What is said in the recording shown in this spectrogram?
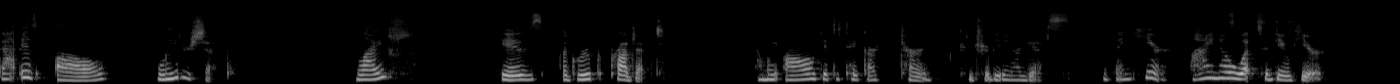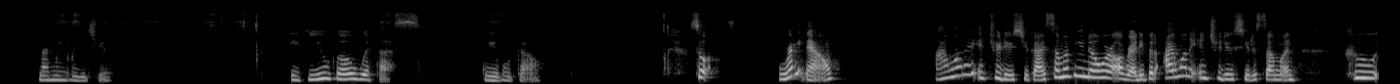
That is all leadership. Life is a group project. And we all get to take our turn contributing our gifts and saying, Here, I know what to do here. Let me lead you. If you go with us, we will go. So, right now, I want to introduce you guys. Some of you know her already, but I want to introduce you to someone who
